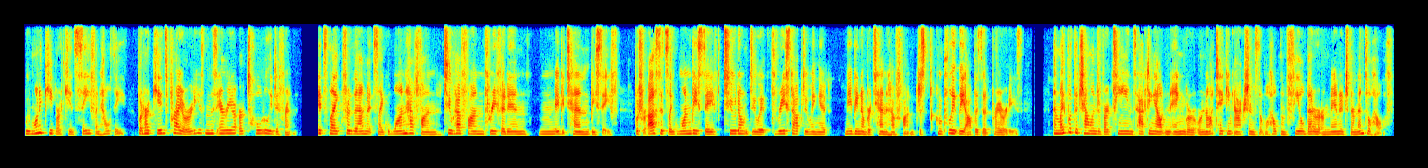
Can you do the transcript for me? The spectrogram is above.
We want to keep our kids safe and healthy, but our kids' priorities in this area are totally different. It's like for them, it's like one, have fun, two, have fun, three, fit in, maybe 10, be safe. But for us, it's like one, be safe, two, don't do it, three, stop doing it, maybe number 10, have fun. Just completely opposite priorities. And like with the challenge of our teens acting out in anger or not taking actions that will help them feel better or manage their mental health,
